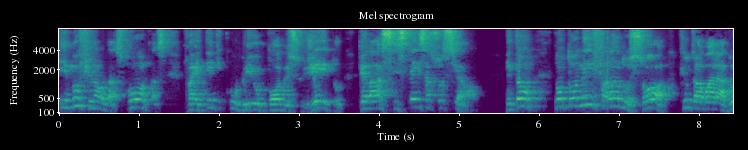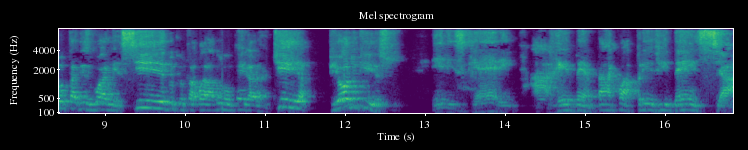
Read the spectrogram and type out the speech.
e, no final das contas, vai ter que cobrir o pobre sujeito pela assistência social. Então, não estou nem falando só que o trabalhador está desguarnecido, que o trabalhador não tem garantia. Pior do que isso, eles querem arrebentar com a Previdência,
